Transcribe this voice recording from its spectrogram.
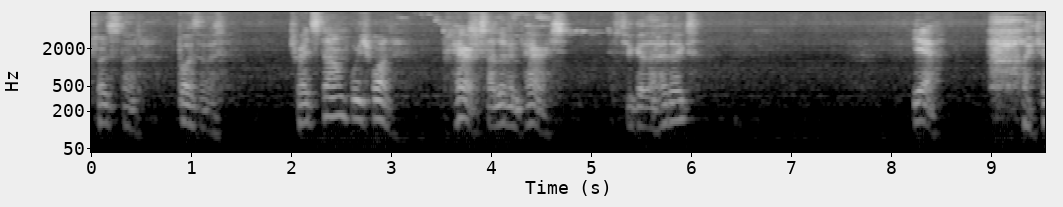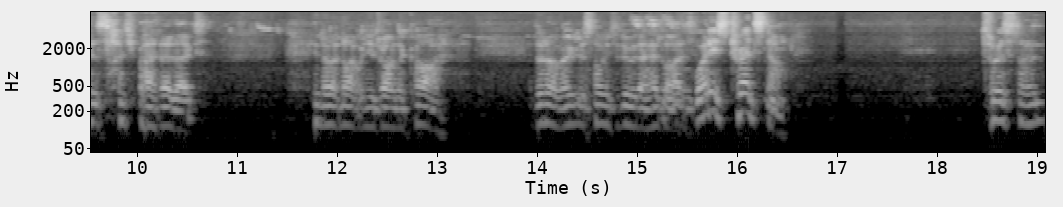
Treadstone. Both of us. Treadstone? Which one? Paris. I live in Paris. Do you get the headaches? Yeah. I get such bad headaches. You know, at night when you're driving the car. I don't know, maybe it's something to do with the headlights. What is Treadstone? Treadstone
